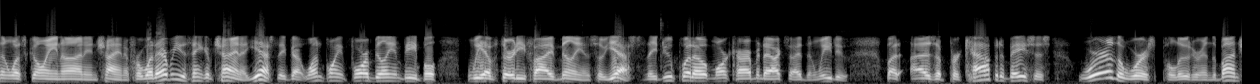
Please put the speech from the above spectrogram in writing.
than what's going on in China. For whatever you think of China, yes, they've got 1.4 billion people. We have 35 million. So, yes, they do put out more carbon dioxide than we do. But as a per capita basis, we're the worst polluter in the bunch.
